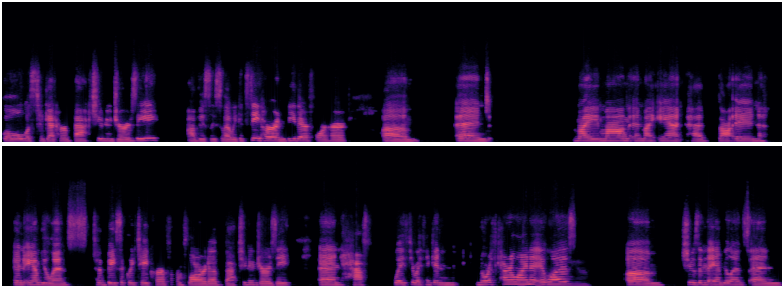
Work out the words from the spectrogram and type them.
goal was to get her back to New Jersey, obviously, so that we could see her and be there for her. Um, and my mom and my aunt had gotten an ambulance to basically take her from Florida back to New Jersey. And halfway through, I think in North North Carolina, it was, yeah. um, she was in the ambulance and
